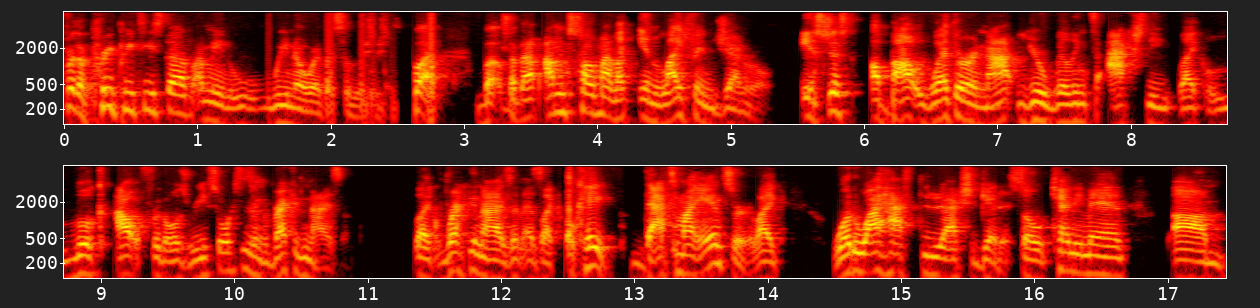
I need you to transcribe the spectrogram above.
for the pre PT stuff, I mean, we know where the solution is, but, but, but I'm just talking about like in life in general. It's just about whether or not you're willing to actually like look out for those resources and recognize them, like, recognize them as like, okay, that's my answer. Like, what do I have to do to actually get it? So, Kenny, man, um,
